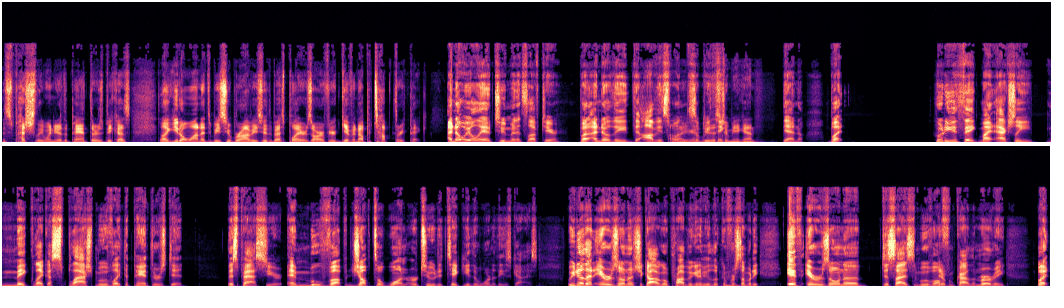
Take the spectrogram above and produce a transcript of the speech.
especially when you're the Panthers, because like you don't want it to be super obvious who the best players are if you're giving up a top three pick. I know we only have two minutes left here, but I know the the obvious uh, ones you're do this think. to me again. Yeah, no, but who do you think might actually make like a splash move like the Panthers did this past year and move up, jump to one or two to take either one of these guys? We know that Arizona and Chicago are probably going to be looking for Mhm. somebody if Arizona decides to move on Yep. from Kyler Murray. But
